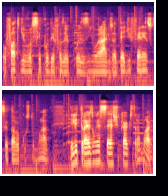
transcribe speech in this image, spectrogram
o fato de você poder fazer coisas em horários até diferentes do que você estava acostumado, ele traz um excesso de carga de trabalho.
